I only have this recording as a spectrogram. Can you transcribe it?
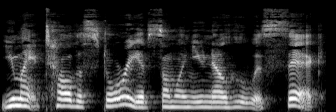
You might tell the story of someone you know who was sick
